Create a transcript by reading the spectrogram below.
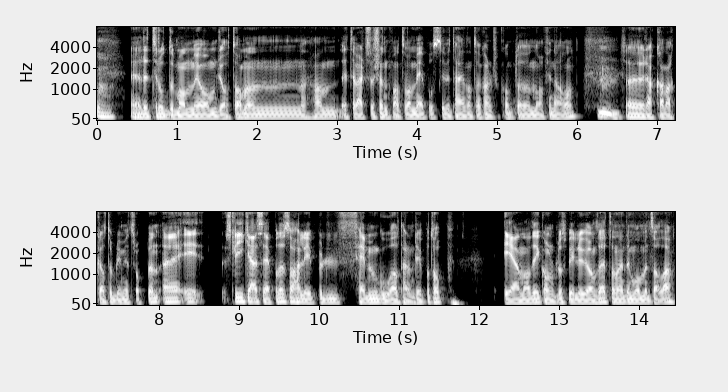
Uh, det trodde man jo om Jota, men han, etter hvert så skjønte man at det var mer positive tegn at han kanskje kom til å nå finalen. Så rakk han akkurat å bli med i troppen. Uh, i- slik jeg ser på det, så har Liverpool fem gode alternativer på topp. En av de kommer til å spille uansett, han heter Mohammed Salah.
